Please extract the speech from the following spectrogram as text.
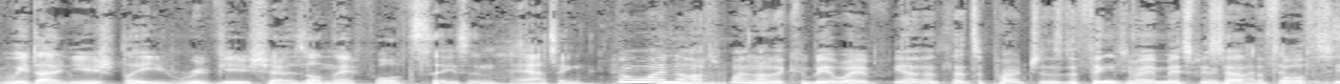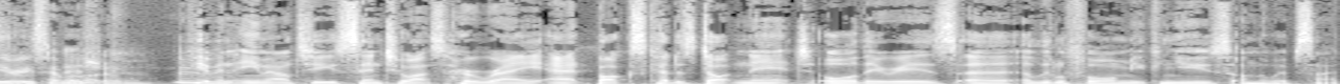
we don't usually review shows on their fourth season outing. But why not? Hmm. Why not? It could be a way of, yeah, let- let's approach it. The things you may miss We without might the fourth series. Have a look. special. If you have an email to send to us, hooray at boxcutters.net, or there is a, a little form you can use on the website.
